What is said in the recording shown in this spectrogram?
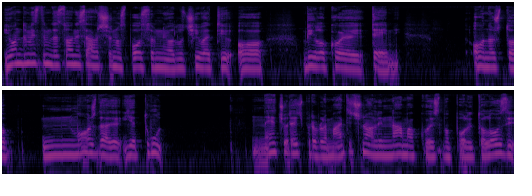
i onda mislim da su oni savršeno sposobni odlučivati o bilo kojoj temi. Ono što možda je tu, neću reći problematično, ali nama koji smo politolozi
